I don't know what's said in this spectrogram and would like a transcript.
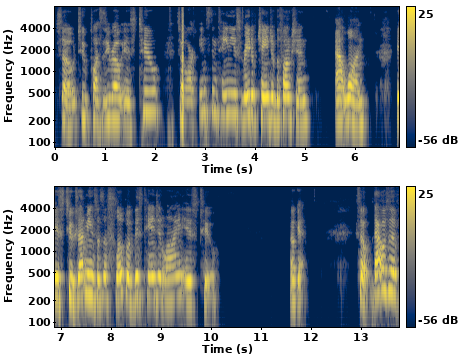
So 2 plus 0 is 2. So our instantaneous rate of change of the function at 1 is 2. So that means that the slope of this tangent line is 2. Okay. So that was a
